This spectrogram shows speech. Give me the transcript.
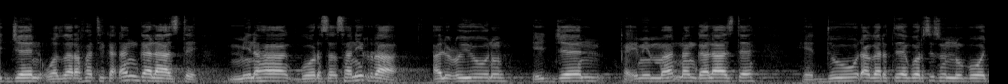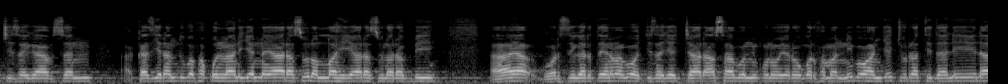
ijjeen wazarafati ka dhangalaaste minahaa gorsa sanirraa alcuyuunu ijjeen ka imimmaan dhangalaaste nu boochise gaafsan akkas jedhan duuba faqulnaa ni jenna yaa rasuula allahi yaa rasuula rabbii aya gorsi gartee nama boochisa jechaadha asaabonni kunoo yeroo gorfaman ni boohan jechuu irratti daliila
